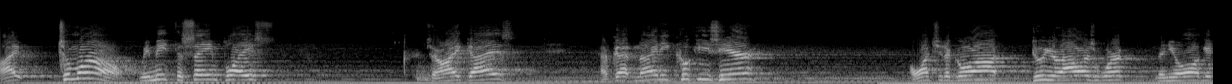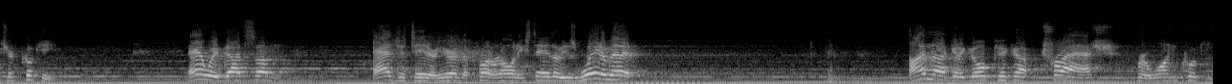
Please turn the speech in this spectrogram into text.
All right, tomorrow we meet the same place. Say, all right, guys, I've got 90 cookies here. I want you to go out, do your hour's work, then you'll all get your cookie. And we've got some agitator here in the front row, and he stands up. He says, wait a minute. I'm not going to go pick up trash for one cookie.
